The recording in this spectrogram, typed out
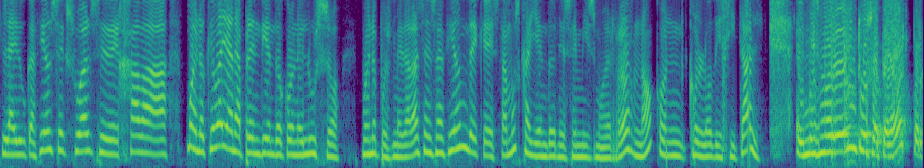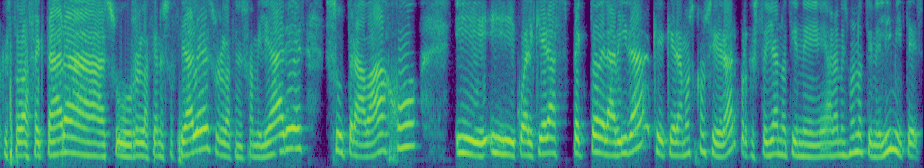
la educación sexual se dejaba, bueno, que vayan aprendiendo con el uso. Bueno, pues me da la sensación de que estamos cayendo en ese mismo error, ¿no? Con, lo digital. El mismo error, incluso peor, porque esto va a afectar a sus relaciones sociales, sus relaciones familiares, su trabajo y, cualquier aspecto de la vida que queramos considerar, porque esto ya no tiene, ahora mismo no tiene límites.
